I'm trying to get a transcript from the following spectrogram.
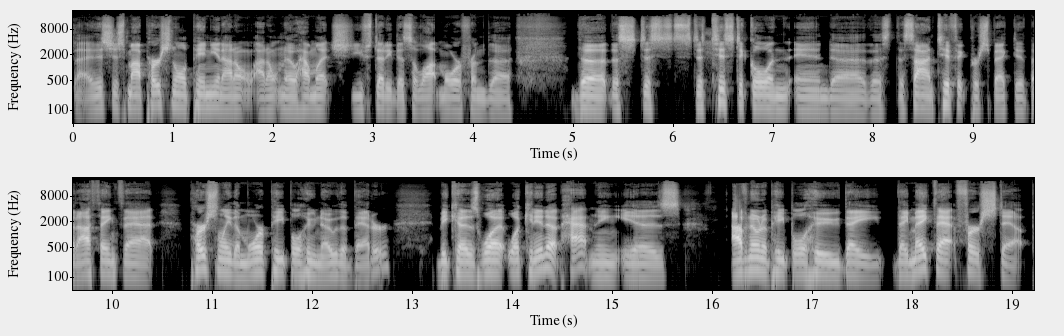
uh, it's just my personal opinion. I don't I don't know how much you've studied this a lot more from the the the st- statistical and and uh, the the scientific perspective, but I think that personally, the more people who know, the better, because what what can end up happening is I've known of people who they they make that first step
